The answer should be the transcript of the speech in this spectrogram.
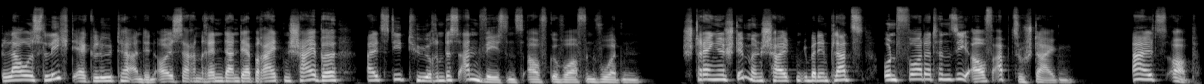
Blaues Licht erglühte an den äußeren Rändern der breiten Scheibe, als die Türen des Anwesens aufgeworfen wurden. Strenge Stimmen schalten über den Platz und forderten sie auf, abzusteigen. Als ob.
